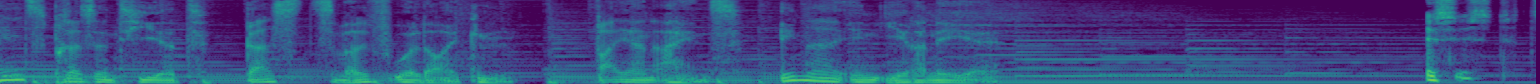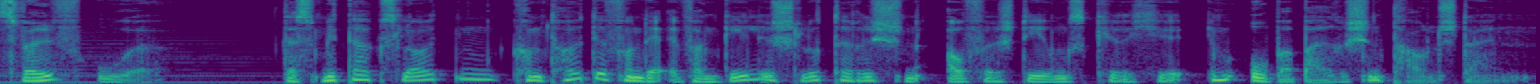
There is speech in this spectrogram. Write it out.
1 präsentiert das 12 Uhr Läuten. Bayern 1, immer in ihrer Nähe. Es ist 12 Uhr. Das Mittagsläuten kommt heute von der evangelisch-lutherischen Auferstehungskirche im oberbayerischen Traunstein.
